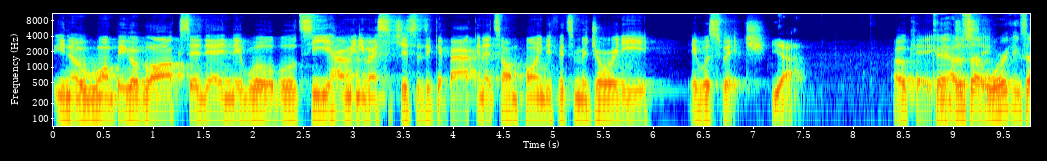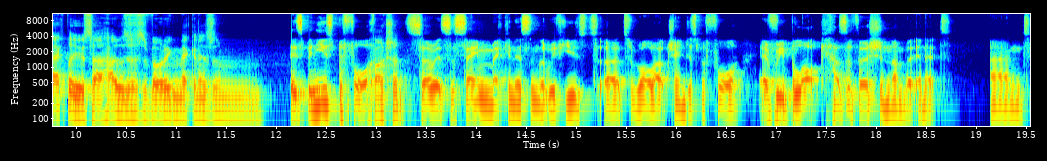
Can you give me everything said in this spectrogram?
you know, we want bigger blocks, and then it will will see how many messages does it get back, and at some point, if it's a majority, it will switch. Yeah. Okay. Okay. How does that work exactly? So how does this voting mechanism? It's been used before. Function. So it's the same mechanism that we've used uh, to roll out changes before. Every block has a version number in it. And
